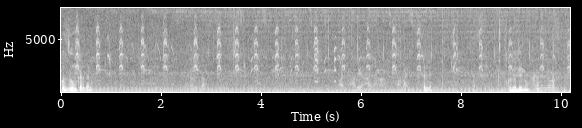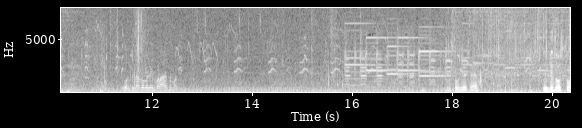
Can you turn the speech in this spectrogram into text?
फुल जूम कर देना। कर ले। उधर ले लो। और पिला दो भले बड़ा है समझ हो गया शायद। देखिए दोस्तों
